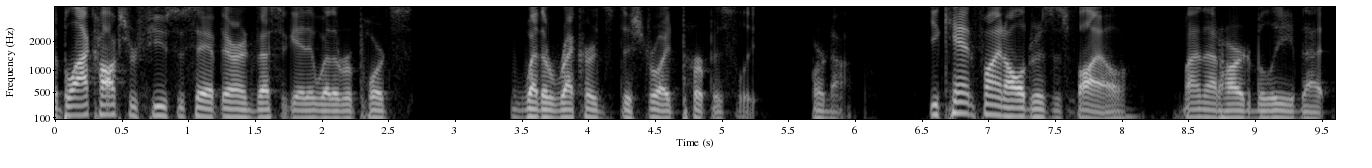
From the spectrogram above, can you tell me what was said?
The Blackhawks refuse to say if they're investigated whether reports, whether records destroyed purposely or not. You can't find Aldridge's file. Find that hard to believe that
